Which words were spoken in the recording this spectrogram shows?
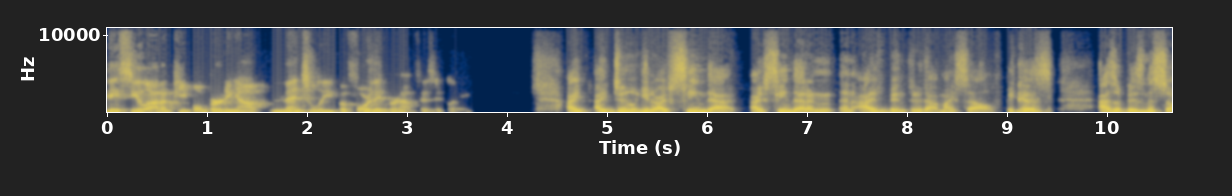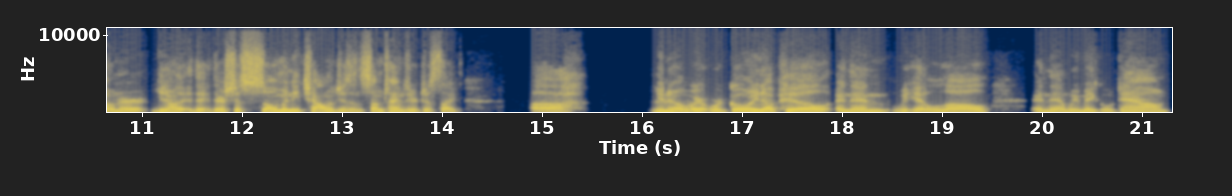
they, they see a lot of people burning out mentally before they burn out physically. I, I do you know i've seen that. I've seen that and, and i've been through that myself because yeah. as a business owner you know th- there's just so many challenges and sometimes you're just like oh you know we're, we're going uphill and then we hit a lull and then we may go down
